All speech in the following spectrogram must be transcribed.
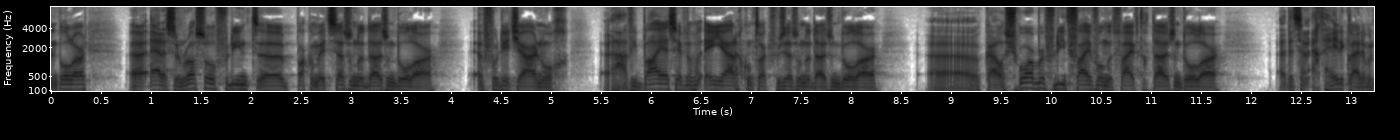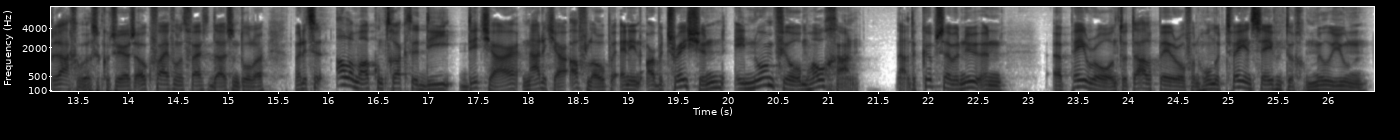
760.000 dollar. Addison Russell verdient pak een beetje 600.000 dollar voor dit jaar nog. Javi Baez heeft nog een eenjarig contract voor 600.000 dollar. Kyle Schwarber verdient 550.000 dollar. Uh, dit zijn echt hele kleine bedragen. Wilson Contreras ook 550.000 dollar. Maar dit zijn allemaal contracten die dit jaar, na dit jaar aflopen en in arbitration enorm veel omhoog gaan. Nou, de Cubs hebben nu een payroll, een totale payroll van 172 miljoen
